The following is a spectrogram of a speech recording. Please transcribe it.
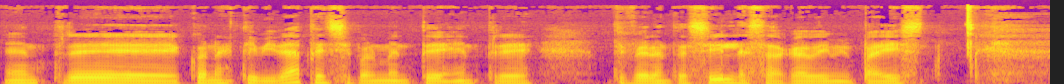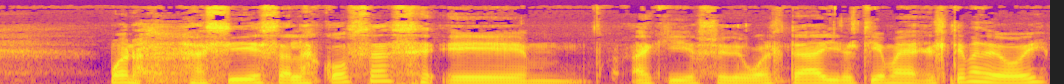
entre conectividad principalmente entre diferentes islas acá de mi país. Bueno, así están las cosas. eh, aquí yo soy de vuelta y el tema, el tema de hoy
